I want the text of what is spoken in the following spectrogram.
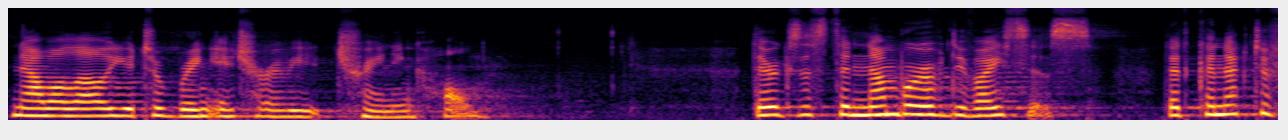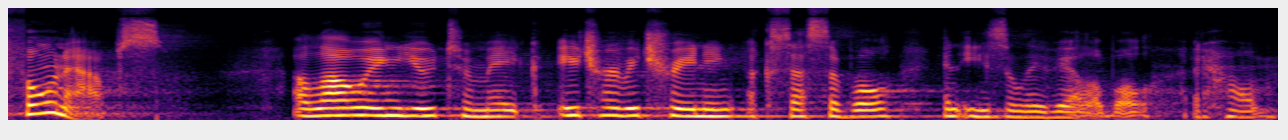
now allow you to bring HRV training home. there exist a number of devices that connect to phone apps, allowing you to make HRV training accessible and easily available at home.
